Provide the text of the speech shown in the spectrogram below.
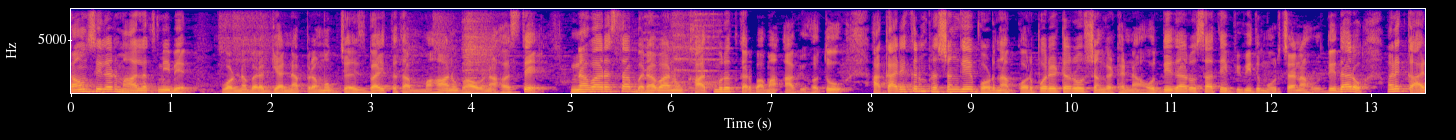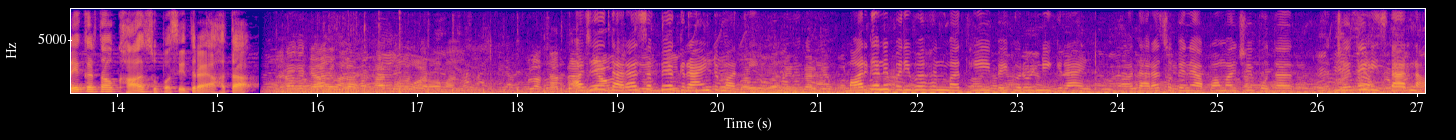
કાઉન્સિલર મહાલક્ષ્મીબેન, વોર્ડ નંબર અગિયારના પ્રમુખ જયેશભાઈ તથા મહાનુભાવોના હસ્તે નવા રસ્તા બનાવવાનું ખાતમુહૂર્ત કરવામાં આવ્યું હતું. આ કાર્યક્રમ પ્રસંગે વોર્ડના કોર્પોરેટરો, સંગઠનના હોદ્દેદારો સાથે વિવિધ મોરચાના હોદ્દેદારો અને કાર્યકર્તાઓ ખાસ ઉપસ્થિત રહ્યા હતા. આજે ધારાસભ્ય ગ્રાન્ટમાંથી માર્ગ અને પરિવહનમાંથી બે કરોડની ગ્રાન્ટ ધારાસભ્યને આપવામાં છે. પોતા જે તે વિસ્તારના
